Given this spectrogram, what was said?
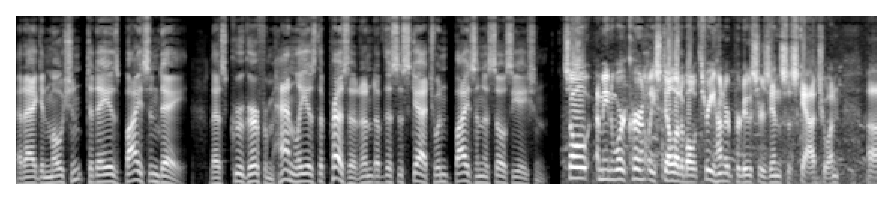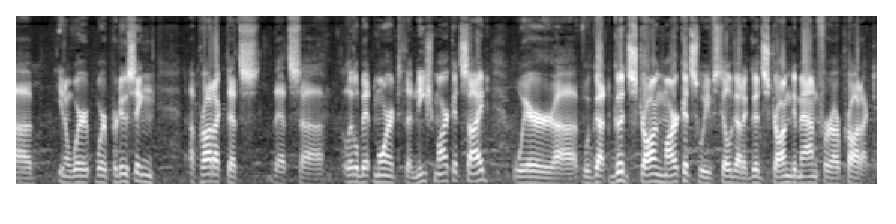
at Ag in Motion, today is Bison Day. Les Kruger from Hanley is the president of the Saskatchewan Bison Association. So, I mean, we're currently still at about 300 producers in Saskatchewan. Uh, you know, we're we're producing a product that's that's uh, a little bit more to the niche market side, where uh, we've got good, strong markets. We've still got a good, strong demand for our product.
